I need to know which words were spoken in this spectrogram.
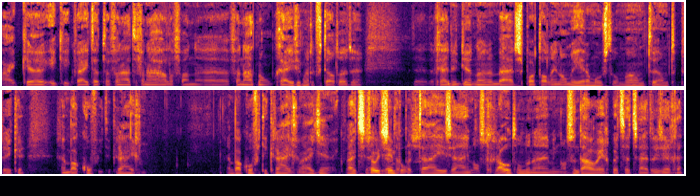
Maar ik, uh, ik, ik weet dat er vanuit de verhalen van, uh, vanuit mijn omgeving, wat ik vertelde, de, de, degene die dan bij de sporthal in Almere moest om, om, te, om te prikken, geen bak koffie te krijgen. Een bak koffie te krijgen, weet je. Ik weet zeker dat er partijen zijn als grote onderneming, als een Douwe-Egberts, die zeggen,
